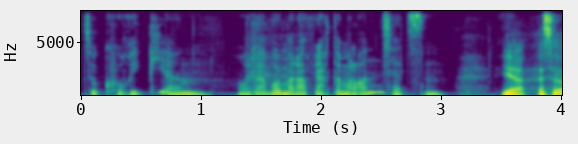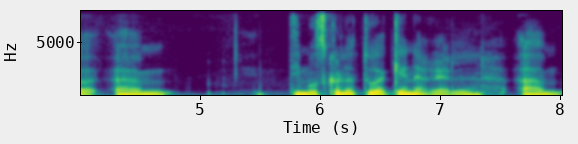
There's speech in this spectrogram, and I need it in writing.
zu korrigieren, oder? Wollen wir da vielleicht einmal ansetzen? Ja, also ähm, die Muskulatur generell, ähm,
